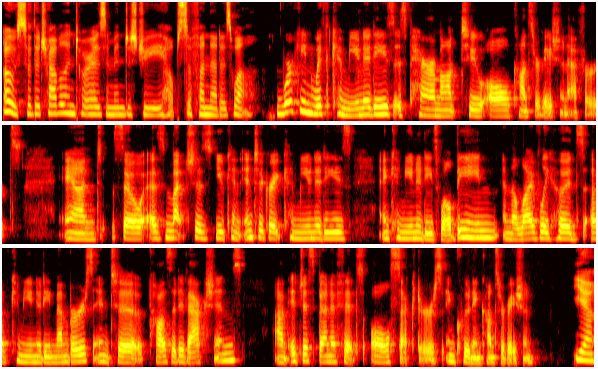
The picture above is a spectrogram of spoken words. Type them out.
Oh, so the travel and tourism industry helps to fund that as well. Working with communities is paramount to all conservation efforts. And so, as much as you can integrate communities and communities' well being and the livelihoods of community members into positive actions, um, it just benefits all sectors, including conservation. Yeah,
